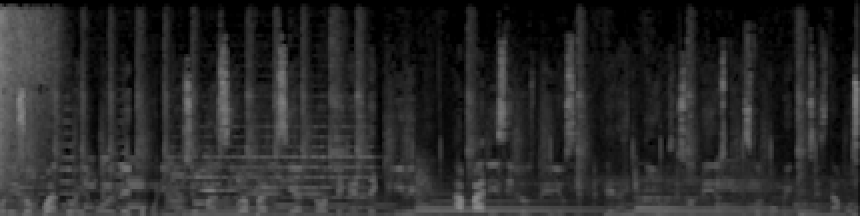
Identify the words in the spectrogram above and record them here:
por eso cuando el modelo de comunicación masiva parecía no tener declive, aparecen los medios interactivos, esos medios que en estos momentos estamos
